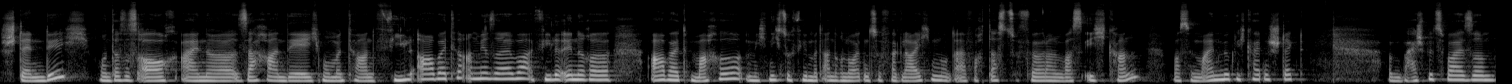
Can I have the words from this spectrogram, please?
ständig. Und das ist auch eine Sache, an der ich momentan viel arbeite an mir selber, viele innere Arbeit mache, mich nicht so viel mit anderen Leuten zu vergleichen und einfach das zu fördern, was ich kann, was in meinen Möglichkeiten steckt. Beispielsweise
